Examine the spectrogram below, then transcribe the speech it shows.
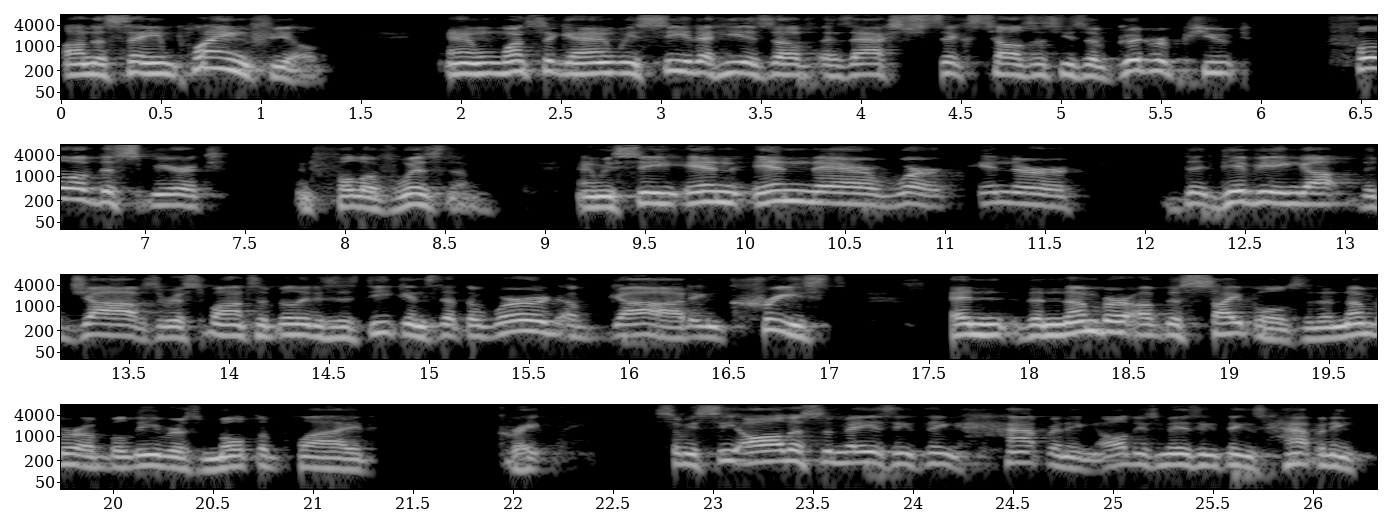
on the same playing field. And once again, we see that he is of, as Acts 6 tells us, he's of good repute, full of the Spirit, and full of wisdom. And we see in, in their work, in their the divvying up the jobs, the responsibilities as deacons, that the word of God increased and the number of disciples and the number of believers multiplied greatly. So we see all this amazing thing happening, all these amazing things happening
